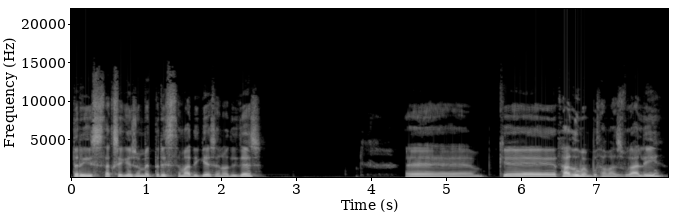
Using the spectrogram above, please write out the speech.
τρεις, θα ξεκινήσουμε με τρεις θεματικές ενότητες ε, και θα δούμε που θα μας βγάλει.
